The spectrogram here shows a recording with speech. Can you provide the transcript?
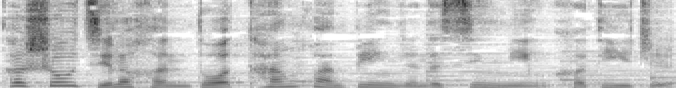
他收集了很多瘫痪病人的姓名和地址，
